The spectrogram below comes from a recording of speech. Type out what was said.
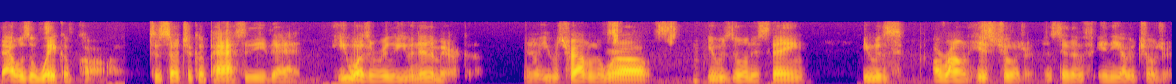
That was a wake up call to such a capacity that he wasn't really even in America. You know, he was traveling the world, he was doing his thing, he was around his children instead of any other children.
